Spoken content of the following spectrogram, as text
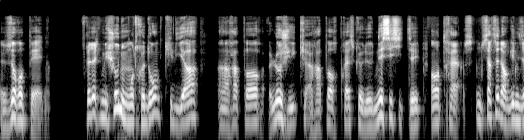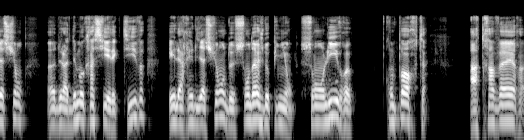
euh, européennes. Frédéric Michaud nous montre donc qu'il y a un rapport logique, un rapport presque de nécessité entre une certaine organisation de la démocratie élective et la réalisation de sondages d'opinion. Son livre comporte à travers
